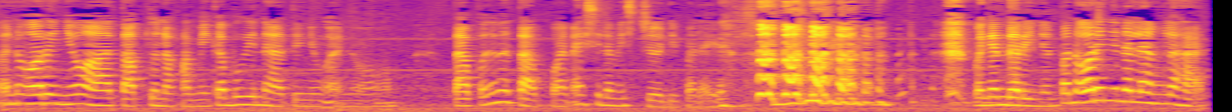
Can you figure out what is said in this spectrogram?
Panoorin nyo ah, top 2 na kami. Kabugin natin yung ano. 1 na top 1. Ay, sila Miss Judy pala yan. Maganda rin yun. Panoorin nyo na lang lahat.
